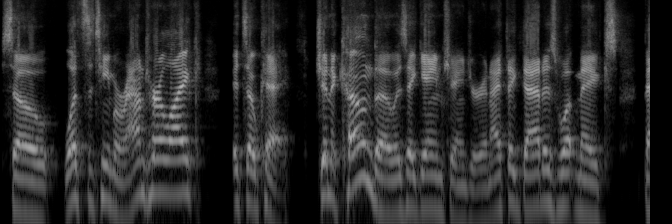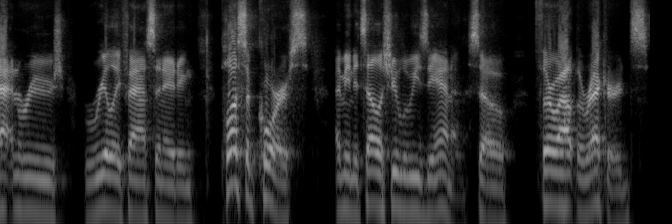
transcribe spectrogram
So what's the team around her like? It's okay. Jenna Cohn, though, is a game changer. And I think that is what makes Baton Rouge really fascinating. Plus, of course, I mean, it's LSU Louisiana. So throw out the records.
